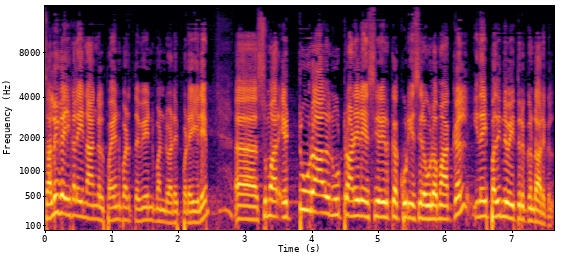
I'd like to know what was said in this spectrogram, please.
சலுகைகளை நாங்கள் பயன்படுத்த வேண்டும் என்ற அடிப்படையிலே சுமார் எட்டூறாவது நூற்றாண்டிலே இருக்கக்கூடிய சில உலமாக்கள் இதை பதிந்து வைத்திருக்கின்றார்கள்.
